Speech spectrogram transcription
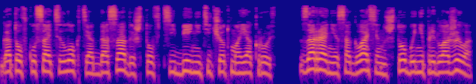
Готов кусать локти от досады, что в тебе не течет моя кровь. Заранее согласен, что бы ни предложила.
